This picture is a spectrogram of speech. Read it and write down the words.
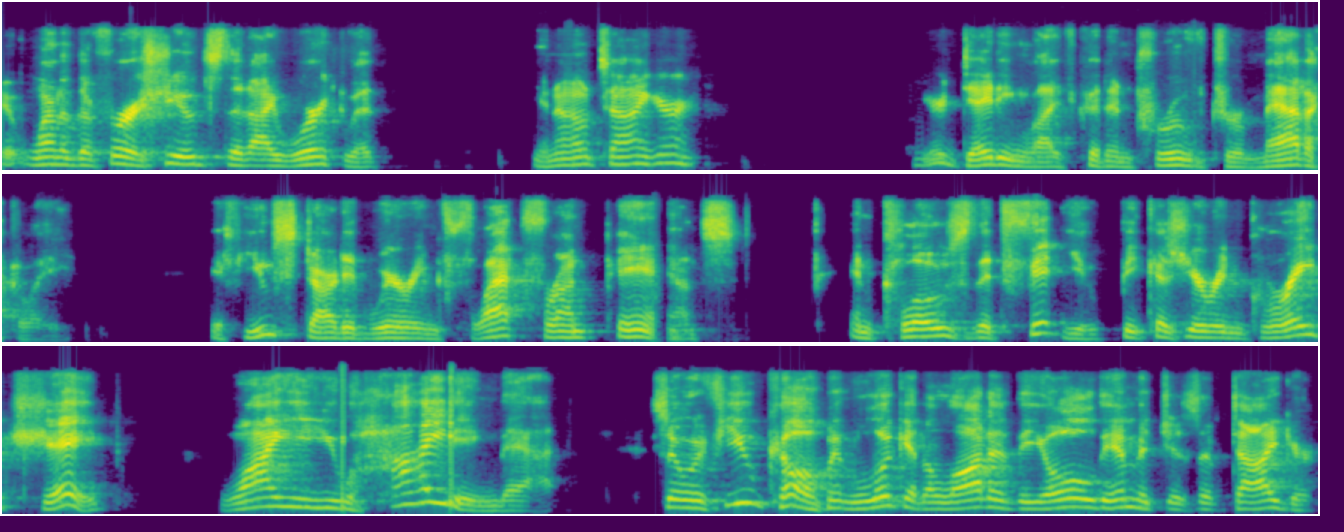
at one of the first shoots that I worked with, you know, Tiger, your dating life could improve dramatically if you started wearing flat front pants and clothes that fit you because you're in great shape. Why are you hiding that? So if you go and look at a lot of the old images of Tiger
